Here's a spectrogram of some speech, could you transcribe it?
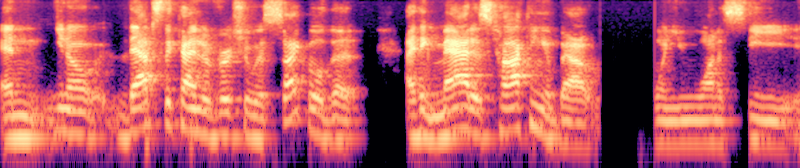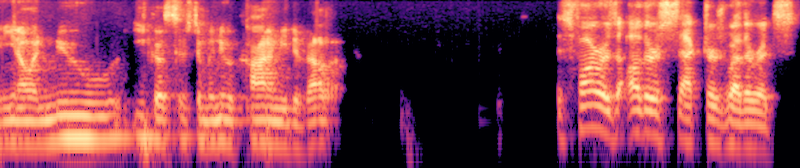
And you know that's the kind of virtuous cycle that I think Matt is talking about when you want to see you know a new ecosystem, a new economy develop. As far as other sectors, whether it's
